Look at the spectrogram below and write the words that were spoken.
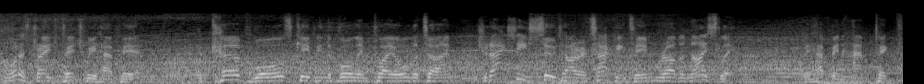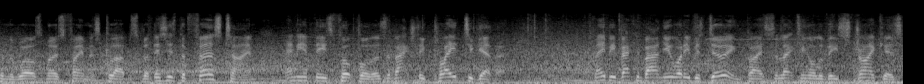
Oh, what a strange pitch we have here. The curved walls, keeping the ball in play all the time, should actually suit our attacking team rather nicely. They have been handpicked from the world's most famous clubs, but this is the first time any of these footballers have actually played together. Maybe Beckenbauer knew what he was doing by selecting all of these strikers.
